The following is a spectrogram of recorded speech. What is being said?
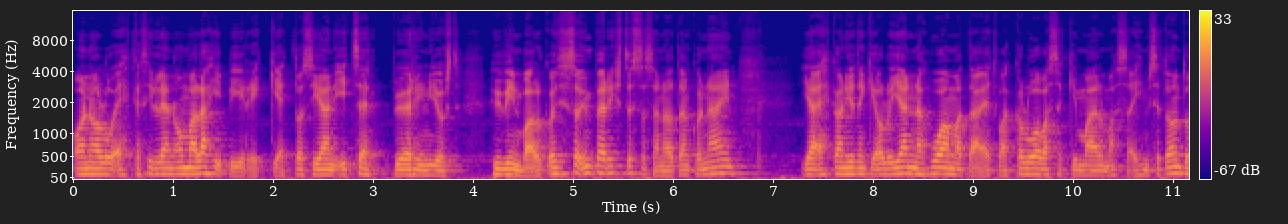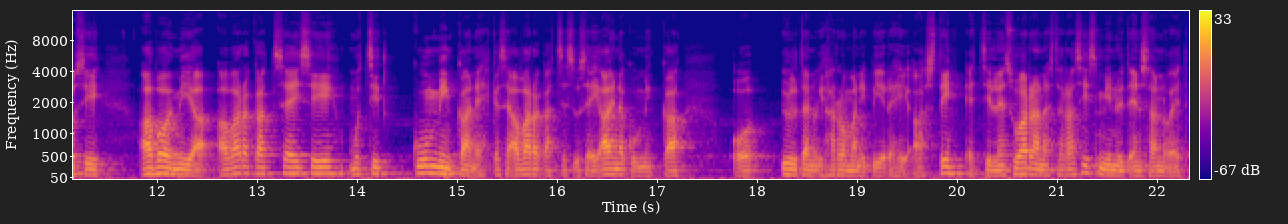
on ollut ehkä silleen oma lähipiirikki. Että tosiaan itse pyörin just hyvin valkoisessa ympäristössä, sanotaanko näin. Ja ehkä on jotenkin ollut jännä huomata, että vaikka luovassakin maailmassa ihmiset on tosi avoimia avarakatseisia, mutta sitten kumminkaan ehkä se avarakatseisuus ei aina kumminkaan ole yltänyt ihan romanipiireihin asti. Et silleen suoraan näistä rasismiin nyt en sano, että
